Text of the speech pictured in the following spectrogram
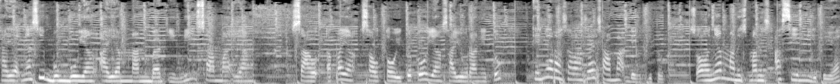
Kayaknya sih bumbu yang ayam nanban ini sama yang sau apa yang sauto itu tuh yang sayuran itu kayaknya rasa-rasanya sama deh gitu. Soalnya manis-manis asin gitu ya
